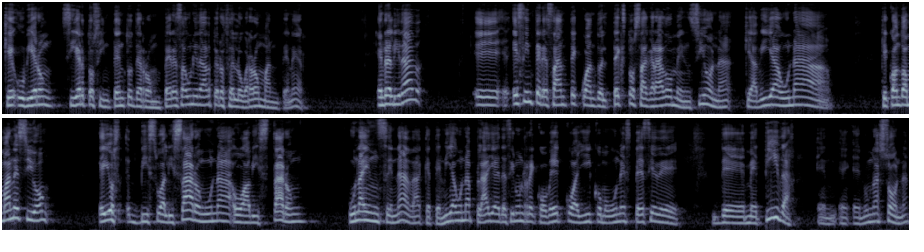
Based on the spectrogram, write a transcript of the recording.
que hubieron ciertos intentos de romper esa unidad, pero se lograron mantener. En realidad, eh, es interesante cuando el texto sagrado menciona que había una, que cuando amaneció, ellos visualizaron una o avistaron una ensenada que tenía una playa, es decir, un recoveco allí como una especie de, de metida en, en, una zona.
